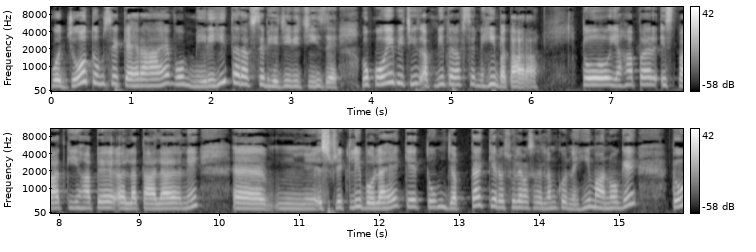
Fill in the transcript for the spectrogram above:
وہ جو تم سے کہہ رہا ہے وہ میری ہی طرف سے بھیجی ہوئی چیز ہے۔ وہ کوئی بھی چیز اپنی طرف سے نہیں بتا رہا۔ تو یہاں پر اس بات کی یہاں پہ اللہ تعالیٰ نے اسٹرکٹلی بولا ہے کہ تم جب تک کہ رسول اللہ علیہ وسلم کو نہیں مانو گے، تم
